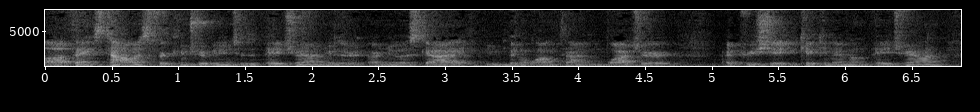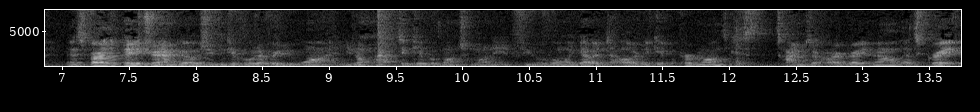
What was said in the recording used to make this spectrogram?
Uh, thanks, Thomas, for contributing to the Patreon. You're our newest guy. You've been a long time watcher. I appreciate you kicking in on the Patreon. And as far as the Patreon goes, you can give whatever you want. You don't have to give a bunch of money. If you've only got a dollar to give per month, because times are hard right now, that's great.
